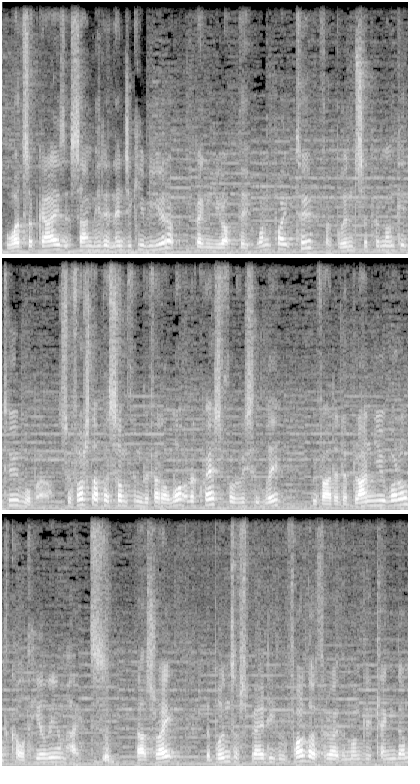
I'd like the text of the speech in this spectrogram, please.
What's up guys, it's Sam here at Ninja Kiwi Europe, bringing you update 1.2 for Bloons Super Monkey 2 Mobile. So first up is something we've had a lot of requests for recently, we've added a brand new world called Helium Heights. That's right, the Bloons have spread even further throughout the Monkey Kingdom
